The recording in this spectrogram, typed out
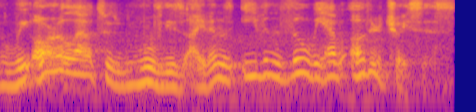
We are allowed to move these items even though we have other choices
